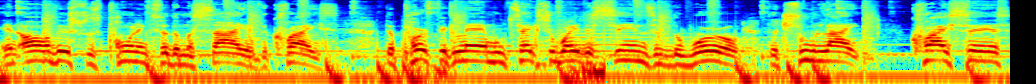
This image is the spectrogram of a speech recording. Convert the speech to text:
And all this was pointing to the Messiah, the Christ, the perfect Lamb who takes away the sins of the world, the true light. Christ says,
